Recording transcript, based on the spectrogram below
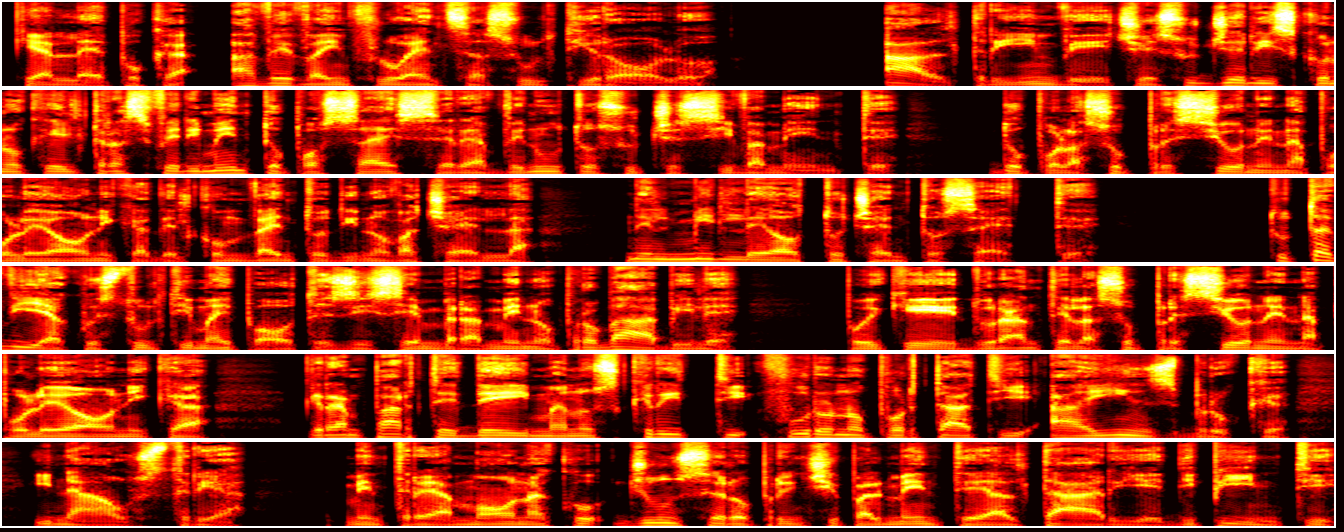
che all'epoca aveva influenza sul Tirolo. Altri invece suggeriscono che il trasferimento possa essere avvenuto successivamente, dopo la soppressione napoleonica del convento di Novacella nel 1807. Tuttavia quest'ultima ipotesi sembra meno probabile, poiché durante la soppressione napoleonica gran parte dei manoscritti furono portati a Innsbruck, in Austria, mentre a Monaco giunsero principalmente altari e dipinti,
